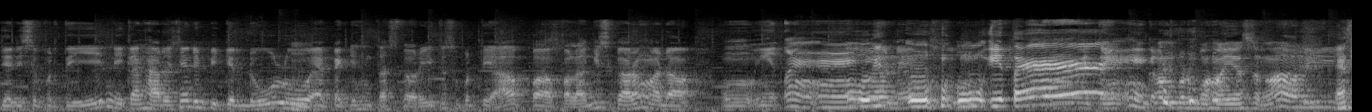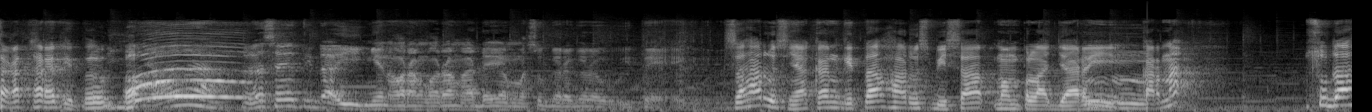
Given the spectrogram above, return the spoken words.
jadi seperti ini kan harusnya dipikir dulu efek instastory itu seperti apa apalagi sekarang ada UIT kan ya. UIT. Kan berbahaya sekali Yang sangat karet itu. Ah, saya tidak ingin orang-orang ada yang masuk gara-gara UIT gitu. Seharusnya kan kita harus bisa mempelajari Mm-mm. karena sudah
